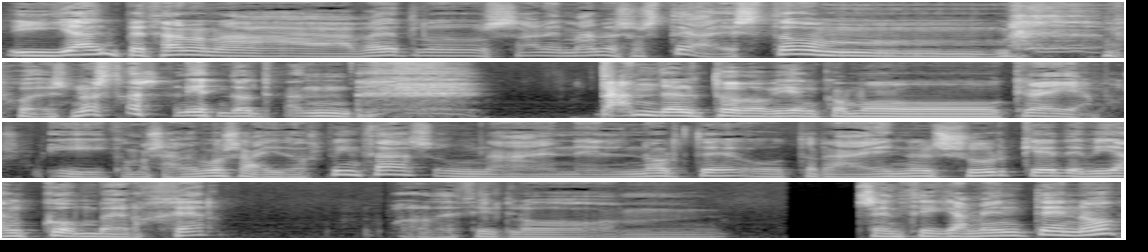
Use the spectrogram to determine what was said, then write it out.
Y ya empezaron a ver los alemanes, hostia, esto mm, pues no está saliendo tan tan del todo bien como creíamos. Y como sabemos hay dos pinzas, una en el norte, otra en el sur, que debían converger, por decirlo mm, sencillamente, ¿no?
